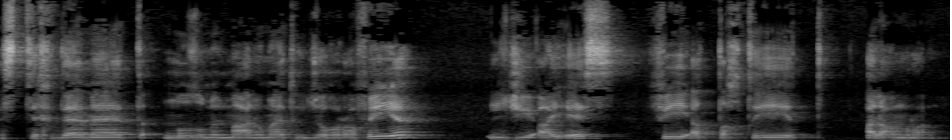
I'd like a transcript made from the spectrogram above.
استخدامات نظم المعلومات الجغرافية ال GIS في التخطيط العمراني.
